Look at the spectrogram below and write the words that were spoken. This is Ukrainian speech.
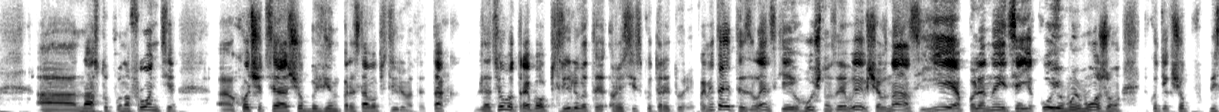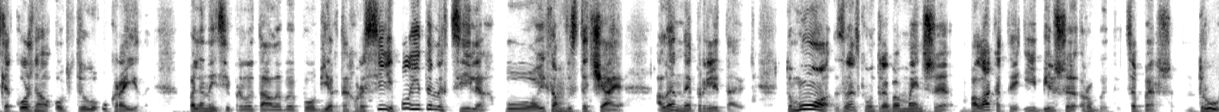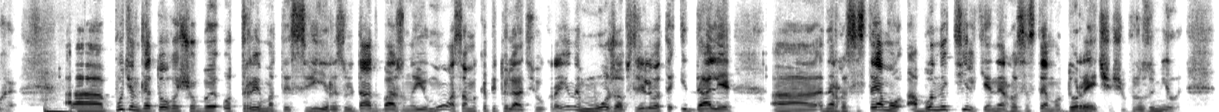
а, наступу на фронті. А, Хочеться, щоб він перестав обстрілювати. Так для цього треба обстрілювати російську територію. Пам'ятаєте, Зеленський гучно заявив, що в нас є поляниця, якою ми можемо. Так, от, якщо б після кожного обстрілу України поляниці прилетали би по об'єктах в Росії по легітимних цілях, по їх там вистачає, але не прилітають. Тому Зеленському треба менше балакати і більше робити. Це перше. Друге, Путін для того, щоб отримати свій результат, бажаний йому, а саме капітуляцію України, може обстрілювати і далі. Енергосистему або не тільки енергосистему, до речі, щоб розуміли.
